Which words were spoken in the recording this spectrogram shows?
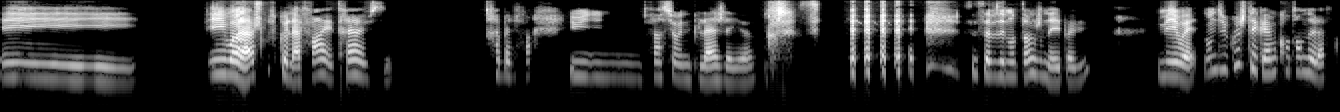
Et et voilà, je trouve que la fin est très réussie. Très belle fin. Une, fin sur une plage d'ailleurs. ça, faisait longtemps que je n'avais pas vu. Mais ouais, donc du coup j'étais quand même contente de la fin.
